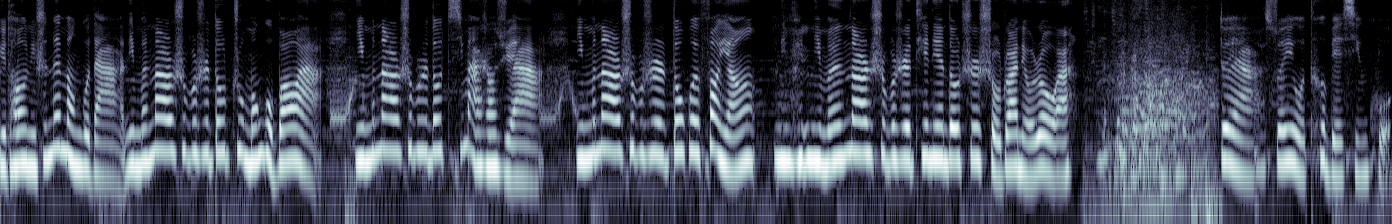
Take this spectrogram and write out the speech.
雨桐，你是内蒙古的，你们那儿是不是都住蒙古包啊？你们那儿是不是都骑马上学啊？你们那儿是不是都会放羊？你们你们那儿是不是天天都吃手抓牛肉啊？” 对啊，所以我特别辛苦，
